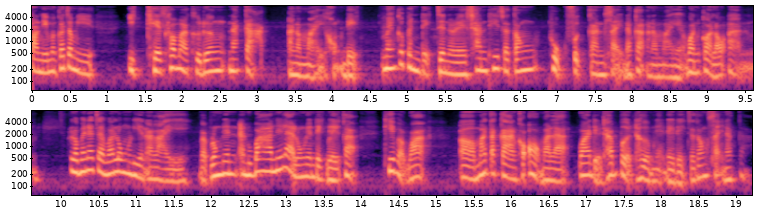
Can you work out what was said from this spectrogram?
ตอนนี้มันก็จะมีอีกเคสเข้ามาคือเรื่องหน้ากากอนามัยของเด็ก แม่งก็เป็นเด็กเจเนอเรชันที่จะต้องถูกฝึกการใส่หน้ากากอนามัยอะวันก่อนเราอ่าน เราไม่แน่ใจว่าโรงเรียนอะไร แบบโรงเรียนอนุบาลนี่แหละโรงเรียนเด็กเล็กอะที่แบบว่าเออมาตรการเขาออกมาแล้ว ว่าเดี๋ยวถ้าเปิดเทอมเนี่ยเด็ก ๆ จะต้องใส่หน้ากาก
